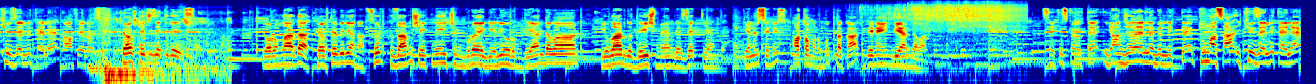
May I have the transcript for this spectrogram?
250 TL afiyet olsun. Köfteci Zeki'deyiz. Yorumlarda köfte bir yana sırf kızarmış ekmeği için buraya geliyorum diyen de var. Yıllardır değişmeyen lezzet diyen de. Gelirseniz atomunu mutlaka deneyin diyen de var. 8 köfte yancılarıyla birlikte bu masa 250 TL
